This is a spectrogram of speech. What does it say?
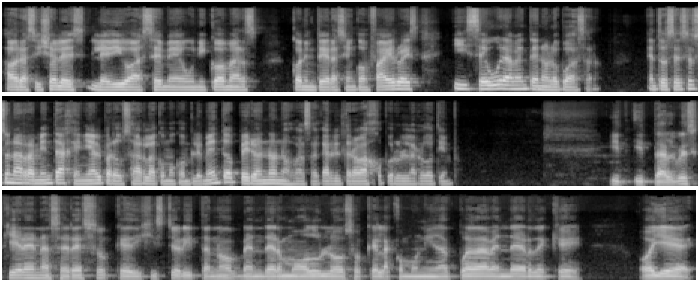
Ahora, si yo les, le digo hacerme un e-commerce con integración con Firebase, y seguramente no lo puedo hacer. Entonces es una herramienta genial para usarla como complemento, pero no nos va a sacar el trabajo por un largo tiempo. Y, tal vez quieren hacer eso que dijiste ahorita, ¿no? Vender módulos o que la comunidad pueda vender de que, oye,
